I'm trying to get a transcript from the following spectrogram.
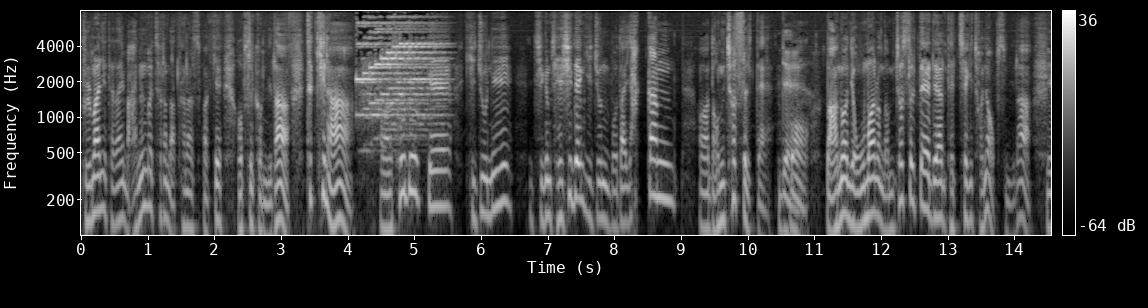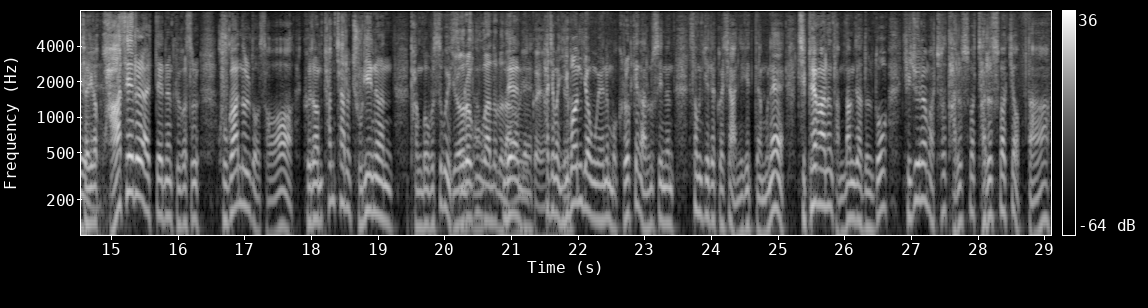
불만이 대단히 많은 것처럼 나타날 수밖에 없을 겁니다. 특히나 어 소득의 기준이 지금 제시된 기준보다 약간 어 넘쳤을 때, 예. 뭐만 원, 오만 원 넘쳤을 때에 대한 대책이 전혀 없습니다. 예. 저희가 과세를 할 때는 그것을 구간을 둬서 그런 편차를 줄이는 방법을 쓰고 있습니다. 여러 구간으로 네네. 나누니까요. 하지만 그죠? 이번 경우에는 뭐 그렇게 나눌 수 있는 성질의 것이 아니기 때문에 집행하는 담당자들도 기준에 맞춰서 다를 수, 다를 수밖에 없다.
